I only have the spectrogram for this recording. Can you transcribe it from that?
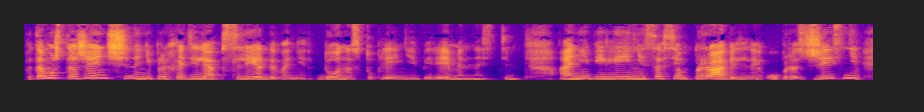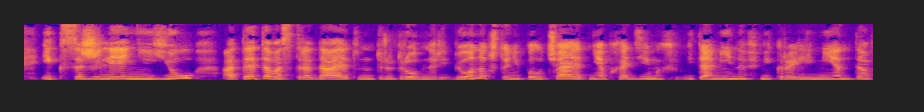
Потому что женщины не проходили обследование до наступления беременности, они вели не совсем правильный образ жизни, и, к сожалению, от этого страдает внутриутробный ребенок, что не получает необходимых витаминов, микроэлементов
